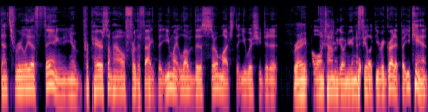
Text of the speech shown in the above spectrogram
that's really a thing. You know, prepare somehow for the fact that you might love this so much that you wish you did it right a long time ago, and you're going to feel like you regret it, but you can't.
